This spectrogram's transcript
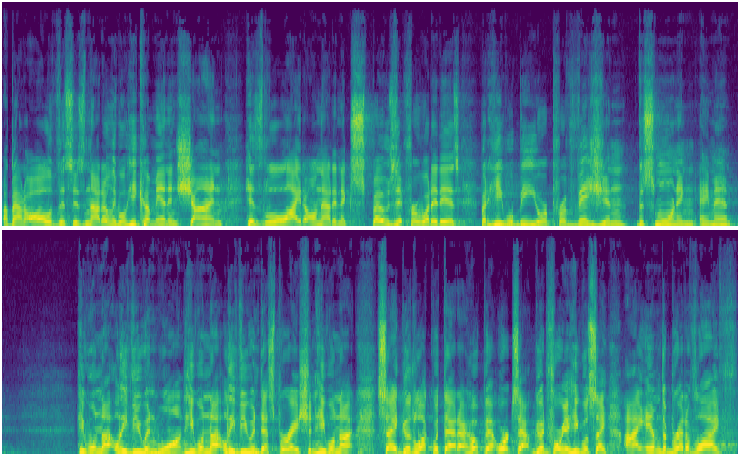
about all of this is not only will He come in and shine His light on that and expose it for what it is, but He will be your provision this morning. Amen? He will not leave you in want. He will not leave you in desperation. He will not say, Good luck with that. I hope that works out good for you. He will say, I am the bread of life.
